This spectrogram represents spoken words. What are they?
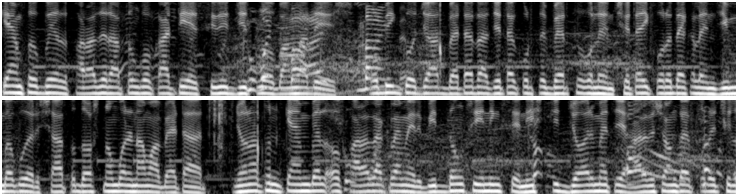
ক্যাম্পবেল ফারাজের আতঙ্ক কাটিয়ে সিরিজ জিতল বাংলাদেশ। অভিজ্ঞ জাত ব্যাটাররা যেটা করতে ব্যর্থ হলেন সেটাই করে দেখালেন জিম্বাবুয়ের সাত ও দশ নম্বরে নামা ব্যাটার। জনাথন ক্যাম্পবেল ও ফারাজ আকরামের বিধ্বংসী ইনিংসে নিশ্চিত জয়ের ম্যাচে হারের সংখ্যায় পড়েছিল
